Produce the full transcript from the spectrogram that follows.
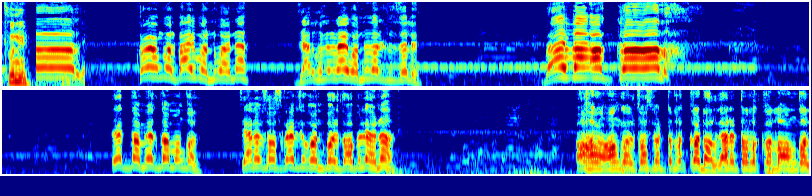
छु नि खै अङ्कल बाई भन्नु भएन झ्याल खोलेर बाई भन्नु न ठुल्छोले बाई बाई अङ्कल एकदम एकदम अङ्कल च्यानल सब्सक्राइब चाहिँ गर्नु पऱ्यो तपाईँले होइन अह अङ्कल चस्मा टलक्क ढल्काएर टलक्क ल अङ्कल।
